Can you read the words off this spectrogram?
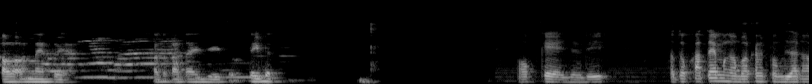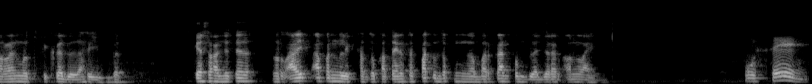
kalau online tuh ya. Satu kata aja itu, ribet. Oke, jadi satu kata yang menggambarkan pembelajaran online menurut Fikri adalah ribet. Oke, selanjutnya menurut Aib apa nih satu kata yang tepat untuk menggambarkan pembelajaran online? Pusing.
